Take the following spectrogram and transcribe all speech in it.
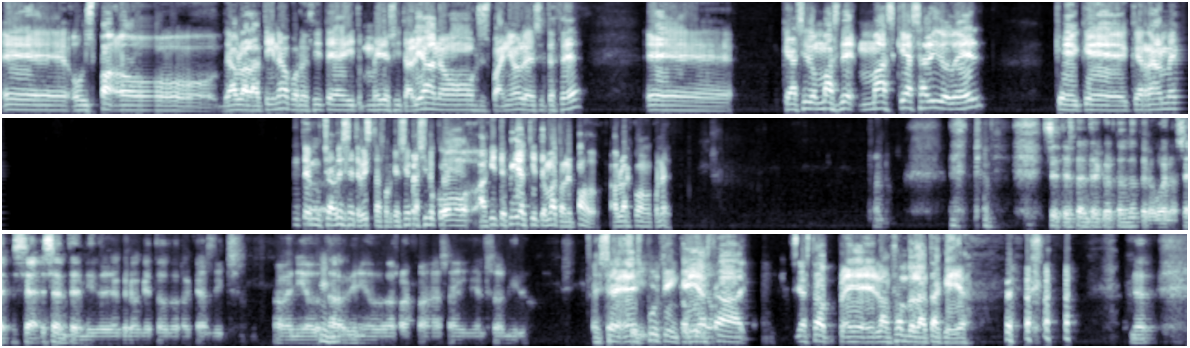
eh, o, de habla latina, por decirte, medios italianos, españoles, etc., eh, que ha sido más, de, más que ha salido de él que, que, realmente muchas veces entrevistas, porque siempre ha sido como aquí te pide, aquí te matan el pado, hablar con, con él. Bueno, se te está entrecortando, pero bueno, se, ha entendido yo creo que todo lo que has dicho. Ha venido, ha venido dos ráfagas ahí el sonido. Es, Putin, que ya está, ya está eh, lanzando el ataque ya.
